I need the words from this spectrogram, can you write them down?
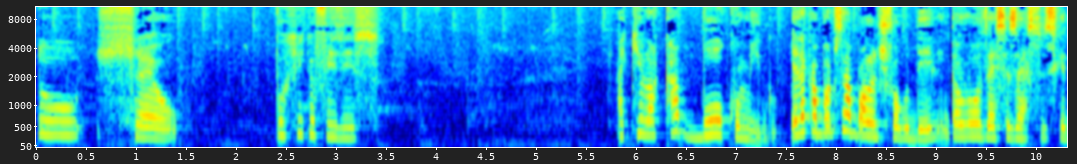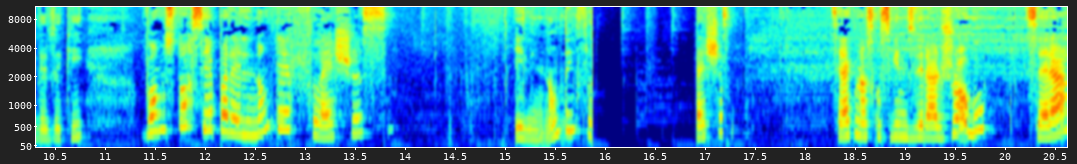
do céu. Por que, que eu fiz isso? Aquilo acabou comigo. Ele acabou de usar a bola de fogo dele, então eu vou usar esse exército de esqueletos aqui. Vamos torcer para ele não ter flechas. Ele não tem flechas. Será que nós conseguimos virar o jogo? Será?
